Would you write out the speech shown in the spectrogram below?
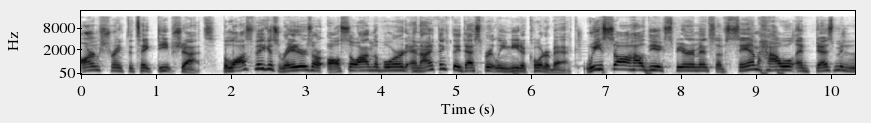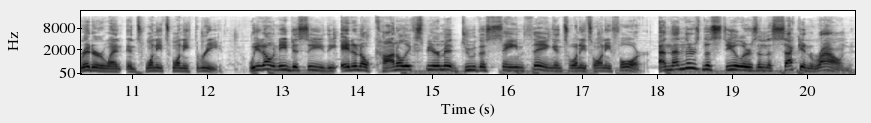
arm strength to take deep shots. The Las Vegas Raiders are also on the board, and I think they desperately need a quarterback. We saw how the experiments of Sam Howell and Desmond Ridder went in 2023. We don't need to see the Aidan O'Connell experiment do the same thing in 2024. And then there's the Steelers in the second round.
